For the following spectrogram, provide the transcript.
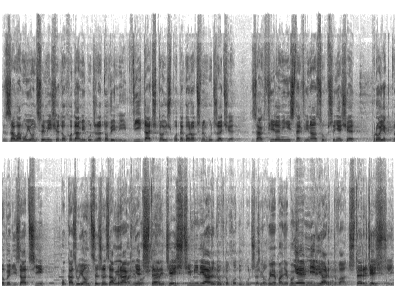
z załamującymi się dochodami budżetowymi. Widać to już po tegorocznym budżecie. Za chwilę minister finansów przyniesie projekt nowelizacji pokazujący, że Dziękuję, zabraknie panie pośle. 40 miliardów dochodów budżetowych. Dziękuję, panie pośle. Nie miliard dwa, 40.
